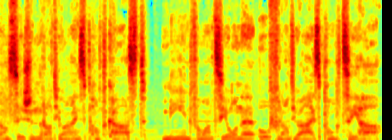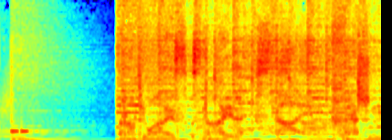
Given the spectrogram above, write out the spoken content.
Das ist ein Radio 1 Podcast. Mehr Informationen auf radio1.ch. Radio 1 Style. Style. Fashion.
